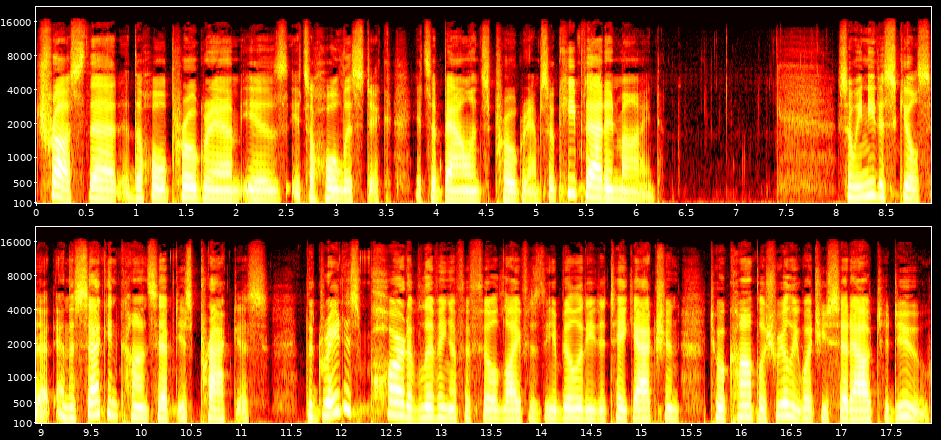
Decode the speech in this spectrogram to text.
trust that the whole program is it's a holistic it's a balanced program so keep that in mind so we need a skill set and the second concept is practice the greatest part of living a fulfilled life is the ability to take action to accomplish really what you set out to do.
